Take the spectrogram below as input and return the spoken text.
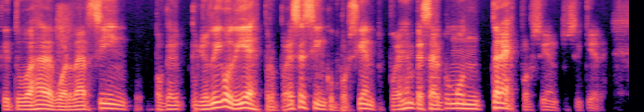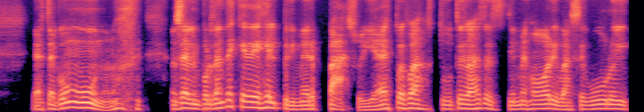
que tú vas a guardar 5, porque yo digo 10, pero puede ser 5%, puedes empezar con un 3% si quieres, hasta con un 1, ¿no? O sea, lo importante es que dejes el primer paso y ya después vas, tú te vas a sentir mejor y vas seguro y,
